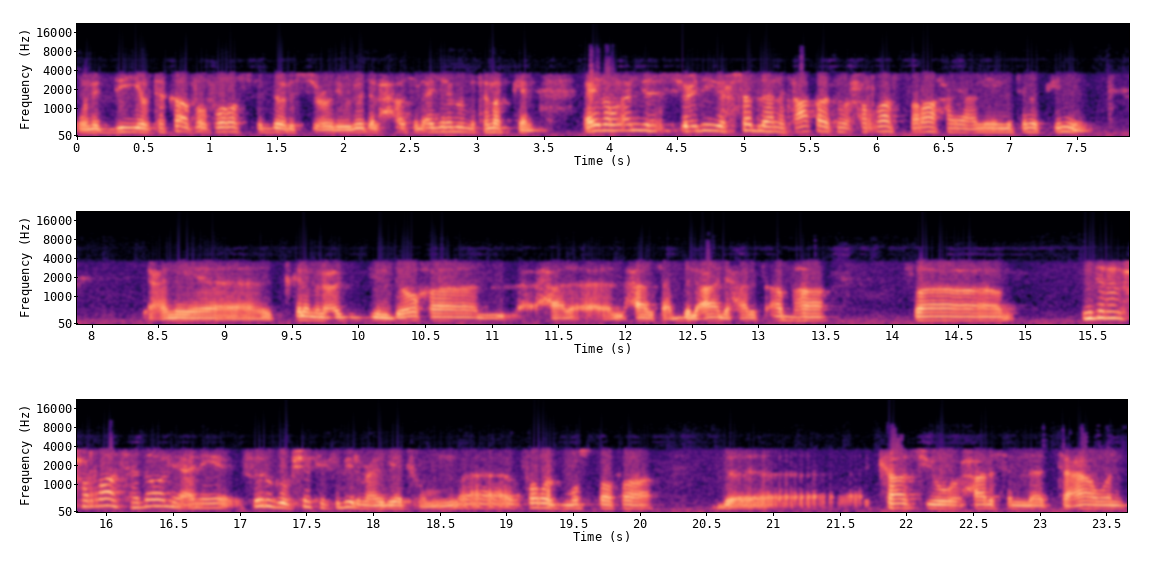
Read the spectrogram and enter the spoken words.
وندية وتكافؤ فرص في الدوري السعودي وجود الحارس الأجنبي المتمكن أيضا الأندية السعودية يحسب لها انها تعاقدت مع حراس صراحة يعني متمكنين. يعني آه، تتكلم عن عز الدين دوخة الحارس عبد العالي حارس أبها. ف مثل الحراس هذول يعني فرقوا بشكل كبير مع انديتهم آه، فرق مصطفى كاسيو حارس التعاون.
